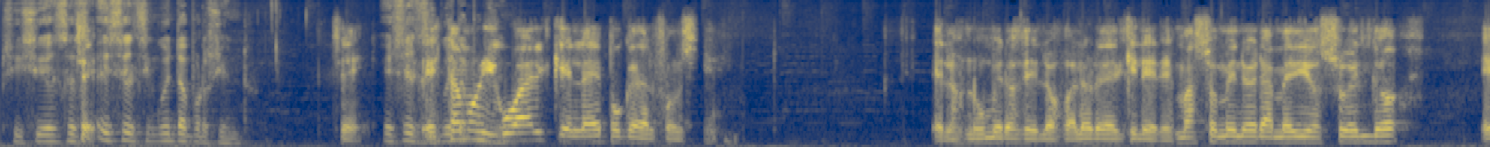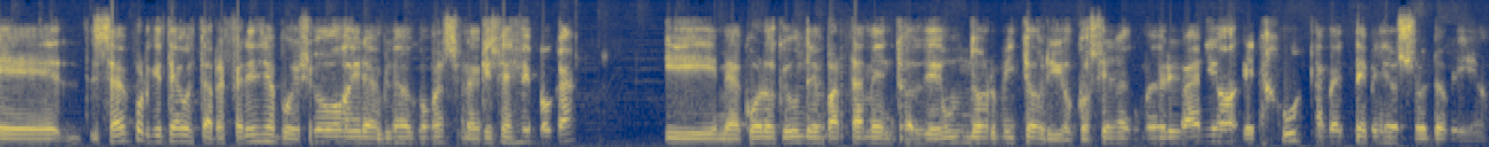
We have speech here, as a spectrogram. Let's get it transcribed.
Sí, sí, es el, Sí. es el 50%. Sí. Es el Estamos 50%. igual que en la época de Alfonsín. En los números de los valores de alquileres. Más o menos era medio sueldo. Eh, ¿Sabes por qué te hago esta referencia? Porque yo era empleado de comercio en aquella época y me acuerdo que un departamento de un dormitorio, cocina, comedor y baño era justamente medio sueldo mío.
